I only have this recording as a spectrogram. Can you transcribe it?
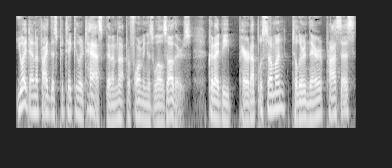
you identified this particular task that I'm not performing as well as others. Could I be paired up with someone to learn their process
